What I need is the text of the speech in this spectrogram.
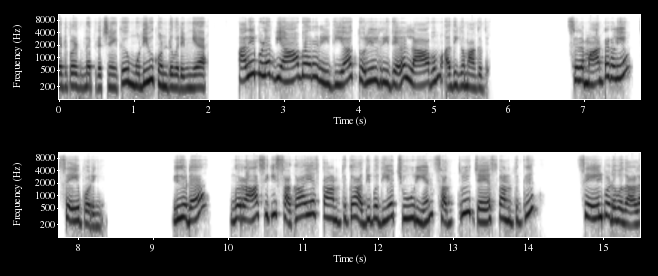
ஏற்படுத்த பிரச்சனைக்கு முடிவு கொண்டு வருவீங்க. அதே போல வியாபார ரீதியா தொழில் ரீதியா லாபம் அதிகமாகுது. சில மாற்றங்களையும் செய்ய போறீங்க. இதோட உங்க ராசிக்கு சகாயஸ்தானத்துக்கு அதிபதியா சூரியன் சத்ரு ஜெயஸ்தானத்துக்கு செயல்படுவதால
